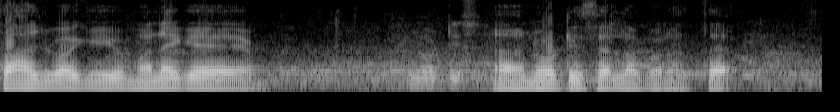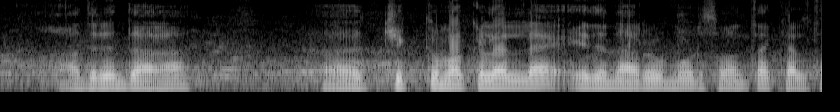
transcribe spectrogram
ಸಹಜವಾಗಿ ಮನೆಗೆ ನೋಟಿಸ್ ನೋಟಿಸ್ ಎಲ್ಲ ಬರುತ್ತೆ. ಅದರಿಂದ ಚಿಕ್ಕ ಮಕ್ಕಳಲ್ಲೇ ಇದನ್ನು ಅರಿವು ಮೂಡಿಸುವಂಥ ಕೆಲಸ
